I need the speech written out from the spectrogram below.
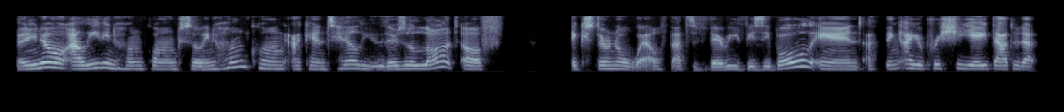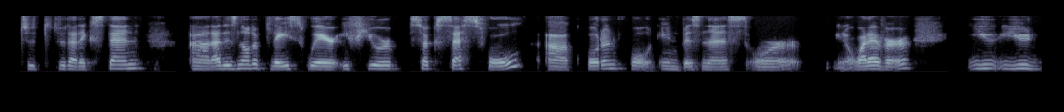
And you know, I live in Hong Kong. So in Hong Kong, I can tell you there's a lot of external wealth that's very visible and i think i appreciate that to that to, to that extent uh, that is not a place where if you're successful uh, quote unquote in business or you know whatever you you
